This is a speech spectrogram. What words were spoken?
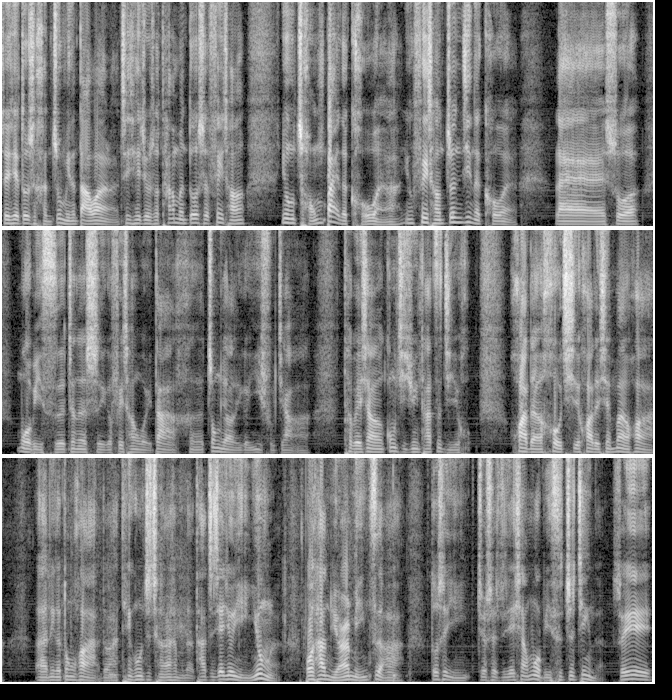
这些都是很著名的大腕了，这些就是说他们都是非常用崇拜的口吻啊，用非常尊敬的口吻来说莫比斯真的是一个非常伟大和重要的一个艺术家啊。特别像宫崎骏他自己画的后期画的一些漫画，呃，那个动画对吧？天空之城啊什么的，他直接就引用了，包括他女儿名字啊，都是引就是直接向莫比斯致敬的。所以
